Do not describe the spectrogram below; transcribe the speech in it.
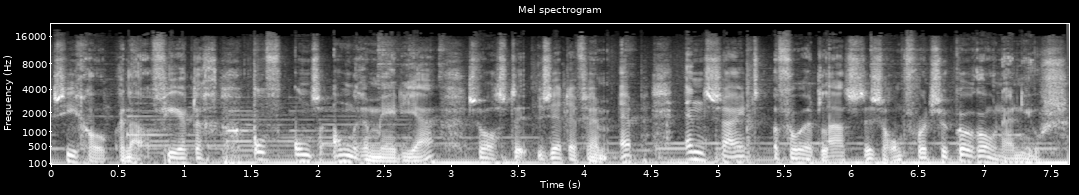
Psycho Kanaal 40 of onze andere media... zoals de ZFM-app en site voor het laatste Zandvoortse coronanieuws.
